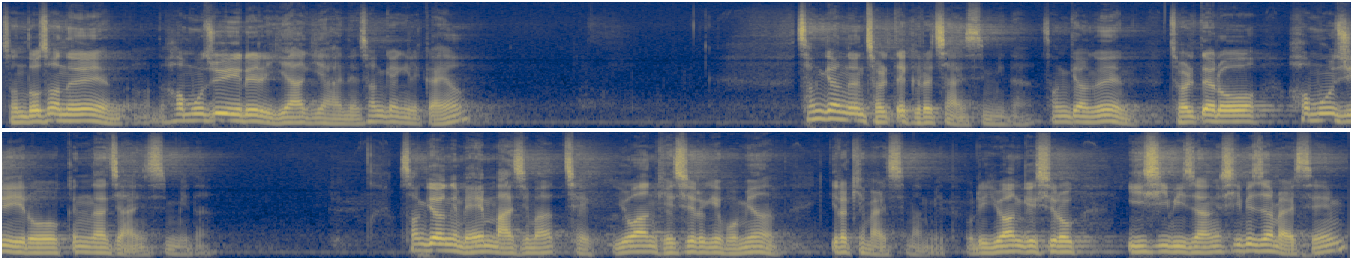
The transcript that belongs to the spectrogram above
전도서는 허무주의를 이야기하는 성경일까요? 성경은 절대 그렇지 않습니다. 성경은 절대로 허무주의로 끝나지 않습니다. 성경의 맨 마지막 책 요한계시록에 보면 이렇게 말씀합니다. 우리 요한계시록 22장 12절 말씀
